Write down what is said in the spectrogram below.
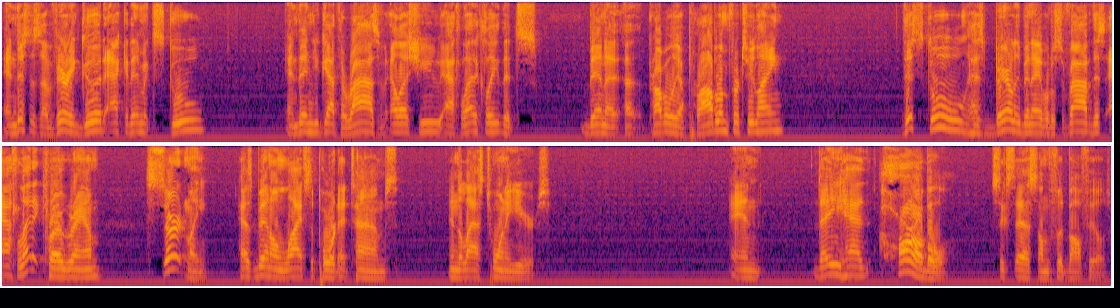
and this is a very good academic school, and then you got the rise of LSU athletically that's been a, a, probably a problem for Tulane. This school has barely been able to survive. This athletic program certainly has been on life support at times in the last 20 years. And they had horrible success on the football field.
